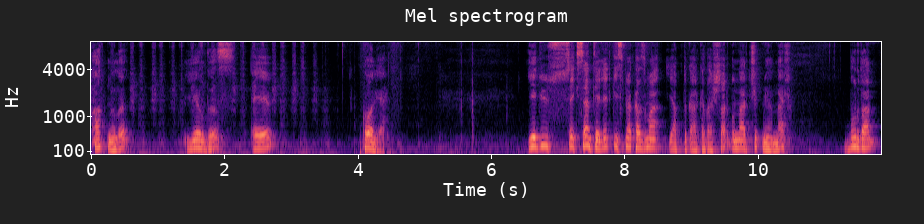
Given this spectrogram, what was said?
Atnalı Yıldız Ev Kolye 780 TL'lik isme kazma yaptık arkadaşlar. Bunlar çıkmayanlar. Buradan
